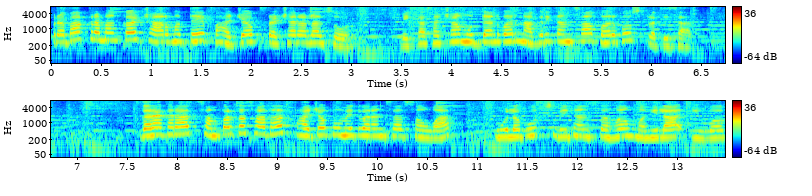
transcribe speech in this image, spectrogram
प्रभाग क्रमांक चारमध्ये भाजप प्रचाराला जोर. विकासाच्या मुद्द्यांवर नागरिकांचा भरघोस प्रतिसाद. घराघरात संपर्क साधत भाजप उमेदवारांचा संवाद मूलभूत सुविधांसह महिला युवक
